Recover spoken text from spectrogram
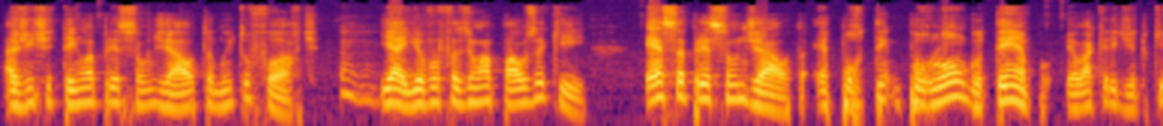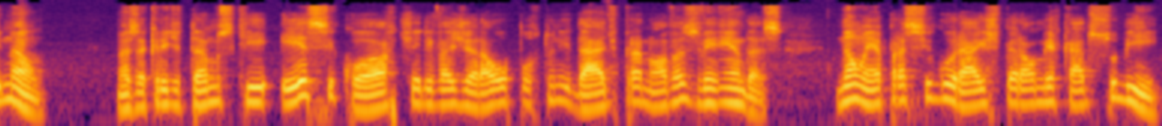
a gente tem uma pressão de alta muito forte. Uhum. E aí eu vou fazer uma pausa aqui. Essa pressão de alta é por, por longo tempo? Eu acredito que não. Nós acreditamos que esse corte ele vai gerar oportunidade para novas vendas. Não é para segurar e esperar o mercado subir,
